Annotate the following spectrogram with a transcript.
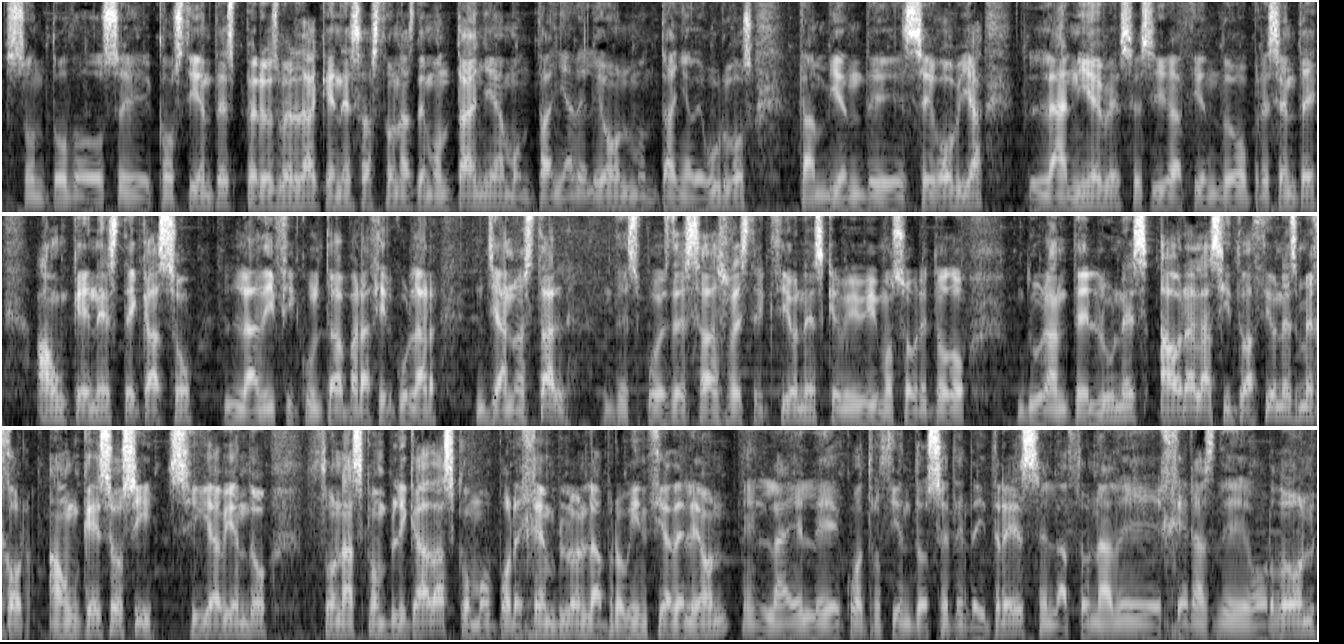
son todos eh, conscientes, pero es verdad que en esas zonas de montaña, montaña de León, montaña de Burgos, también de Segovia, la nieve se sigue haciendo presente, aunque en este caso la dificultad para circular ya no es tal. Después de esas restricciones que vivimos sobre todo durante el lunes, ahora la situación es mejor, aunque eso sí, sigue habiendo zonas complicadas como por ejemplo en la provincia de León, en la L473, en la zona de Geras de Gordón,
